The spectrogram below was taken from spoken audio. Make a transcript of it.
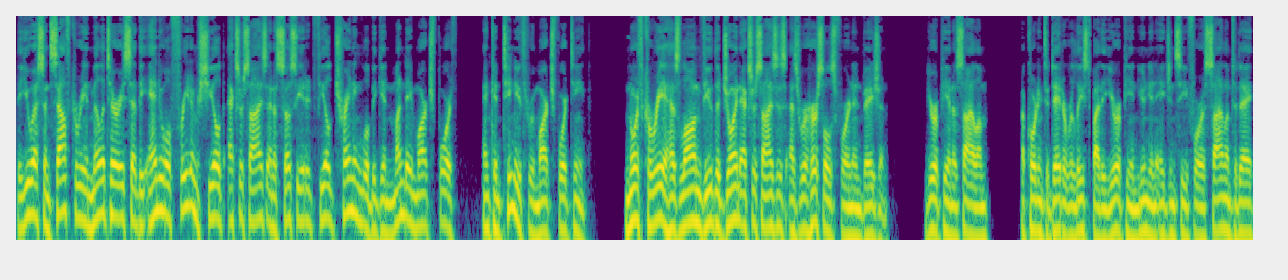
the U.S. and South Korean military said the annual Freedom Shield exercise and associated field training will begin Monday, March 4th, and continue through March 14th. North Korea has long viewed the joint exercises as rehearsals for an invasion. European asylum. According to data released by the European Union Agency for Asylum today,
